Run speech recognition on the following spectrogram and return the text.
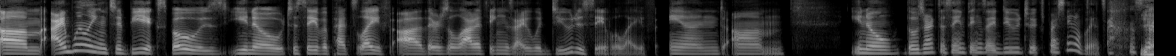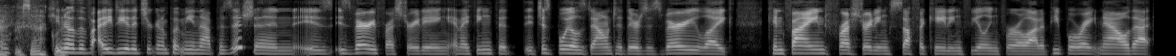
um, i'm willing to be exposed you know to save a pet's life uh, there's a lot of things i would do to save a life. And um, you know, those aren't the same things I do to express anal glands. so, yeah, exactly. You know, the idea that you're going to put me in that position is is very frustrating, and I think that it just boils down to there's this very like confined, frustrating, suffocating feeling for a lot of people right now. That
